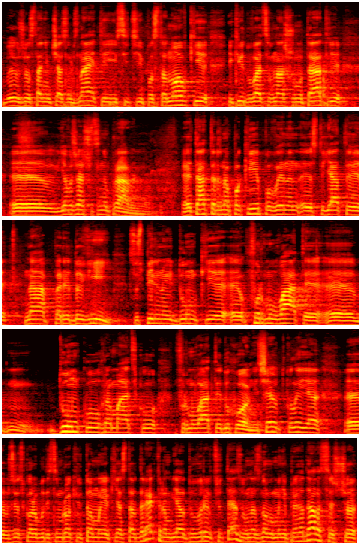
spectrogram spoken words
ви вже останнім часом знаєте, і всі ті постановки, які відбуваються в нашому театрі, е, я вважаю, що це неправильно. Е, Театр навпаки повинен е, стояти на передовій суспільної думки, е, формувати думку громадську, формувати духовність. Ще от коли я вже скоро буде 7 років тому, як я став директором, я от говорив цю тезу. Вона знову мені пригадалася, що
